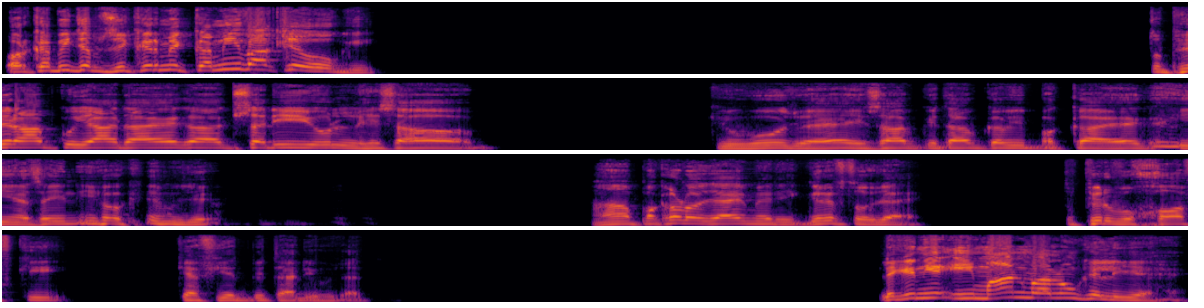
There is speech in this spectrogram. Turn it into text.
اور کبھی جب ذکر میں کمی واقع ہوگی، تو پھر آپ کو یاد آئے گا سری الحساب۔ کہ وہ جو ہے حساب کتاب کا بھی پکا ہے کہیں ایسا ہی نہیں ہو کہ مجھے ہاں پکڑ ہو جائے میری گرفت ہو جائے تو پھر وہ خوف کی کیفیت بھی تاری ہو جاتی۔ لیکن یہ ایمان والوں کے لیے ہے۔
